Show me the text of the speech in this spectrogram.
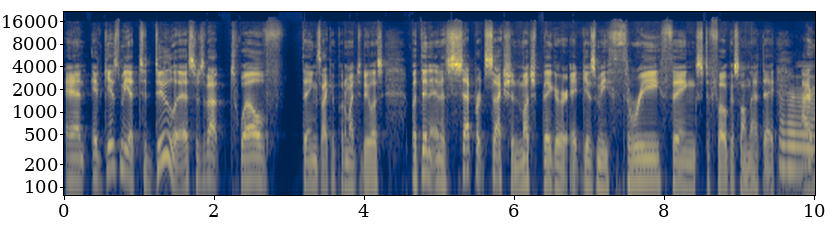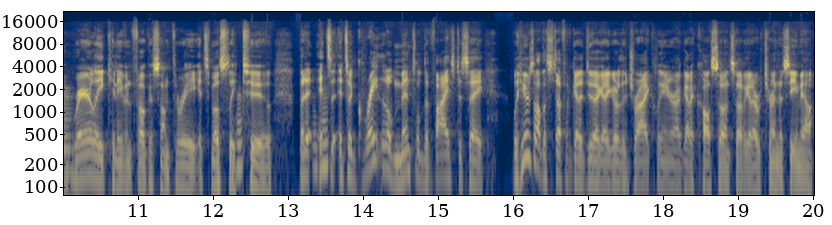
and it gives me a to-do list. There's about 12 things I can put on my to-do list. But then in a separate section, much bigger, it gives me three things to focus on that day. Mm-hmm. I rarely can even focus on three. It's mostly mm-hmm. two. But it, mm-hmm. it's it's a great little mental device to say, well, here's all the stuff I've got to do. I got to go to the dry cleaner. I've got to call so and so. I've got to return this email.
